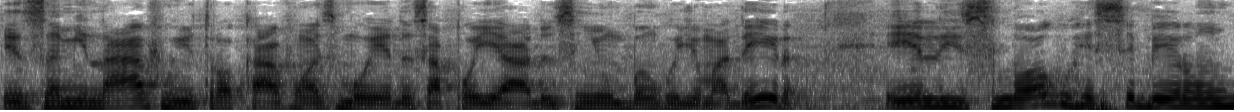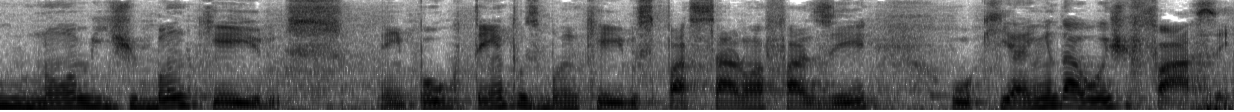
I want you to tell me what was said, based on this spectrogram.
examinavam e trocavam as moedas apoiadas em um banco de madeira, eles logo receberam o nome de banqueiros. Em pouco tempo, os banqueiros passaram a fazer o que ainda hoje fazem:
